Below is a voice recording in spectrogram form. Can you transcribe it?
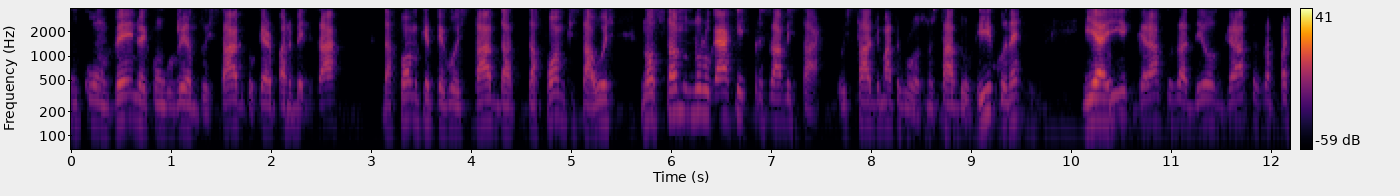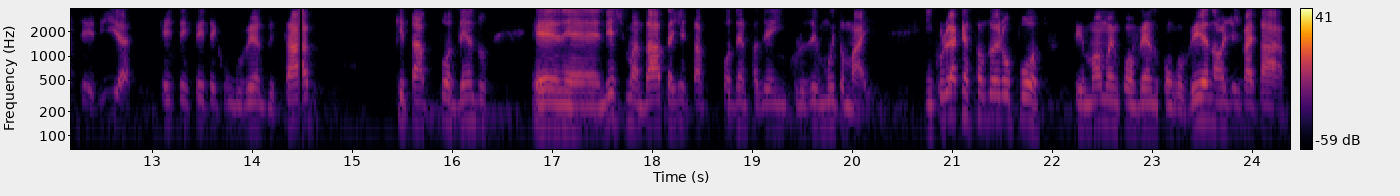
um convênio com o governo do estado, que eu quero parabenizar, da forma que ele pegou o Estado, da, da forma que está hoje, nós estamos no lugar que a gente precisava estar, o Estado de Mato Grosso, no Estado rico, né? E aí, graças a Deus, graças à parceria que a gente tem feito com o governo do Estado, que está podendo, é, é, neste mandato, a gente está podendo fazer, inclusive, muito mais. Incluir a questão do aeroporto. Firmamos um convênio com o governo, onde a gente vai estar tá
